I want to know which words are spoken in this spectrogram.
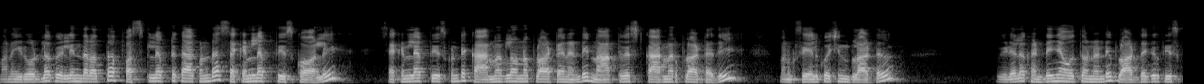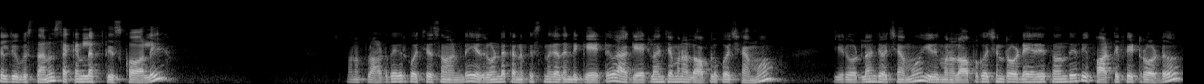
మనం ఈ రోడ్లోకి వెళ్ళిన తర్వాత ఫస్ట్ లెఫ్ట్ కాకుండా సెకండ్ లెఫ్ట్ తీసుకోవాలి. సెకండ్ లెఫ్ట్ తీసుకుంటే కార్నర్లో ఉన్న ప్లాటేనండి నార్త్ వెస్ట్ కార్నర్ ప్లాట్ అది. మనకు సేల్కి వచ్చిన ప్లాట్. వీడియోలో కంటిన్యూ అవుతుండండి. ప్లాట్ దగ్గర తీసుకెళ్ళి చూపిస్తాను. సెకండ్ లెఫ్ట్ తీసుకోవాలి. మనం ప్లాట్ దగ్గరికి వచ్చేసామండి. ఎదురుగుండా కనిపిస్తుంది కదండి గేట్. ఆ గేట్లోంచి మనం లోపలికి వచ్చాము. ఈ రోడ్లోంచి వచ్చాము. ఇది మన లోపలికి వచ్చిన రోడ్ ఏదైతే ఉంది ఇది ఫార్టీ ఫీట్ రోడ్డు.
